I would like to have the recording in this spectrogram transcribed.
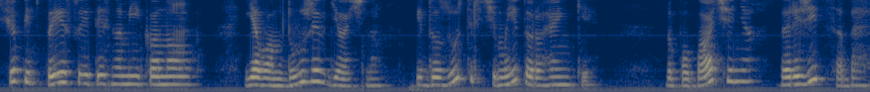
що підписуєтесь на мій канал. Я вам дуже вдячна. І до зустрічі, мої дорогенькі. До побачення. Бережіть себе.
